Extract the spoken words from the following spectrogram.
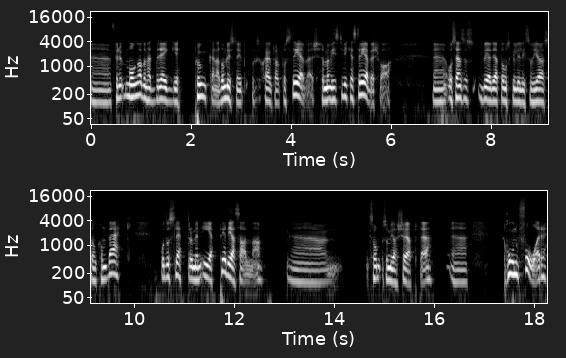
Eh, för många av de här dräggpunkarna, de lyssnade ju självklart på Strevers. Så man visste vilka Strevers var. Eh, och sen så blev det att de skulle liksom göra som comeback. Och då släppte de en EP, Dia Salma. Eh, som, som jag köpte. Eh, Hon får,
